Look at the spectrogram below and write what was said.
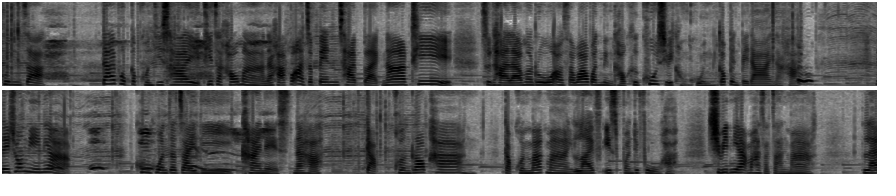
คุณจะได้พบกับคนที่ใช่ที่จะเข้ามานะคะเขาอาจจะเป็นชายแปลกหน้าที่สุดท้ายแล้วมารู้เอาซะว่าวันหนึ่งเขาคือคู่ชีวิตของคุณก็เป็นไปได้นะคะ ในช่วงนี้เนี่ยคุณควรจะใจดี kindness นะคะ กับคนรอบข้าง กับคนมากมาย life is wonderful ค่ะ ชีวิตเนี้ยมหัศจรรย์มาก และ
